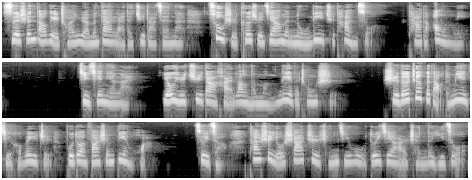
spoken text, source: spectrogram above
死神岛给船员们带来的巨大灾难，促使科学家们努力去探索它的奥秘。几千年来，由于巨大海浪的猛烈的冲蚀，使得这个岛的面积和位置不断发生变化。最早，它是由沙质沉积物堆积而成的一座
